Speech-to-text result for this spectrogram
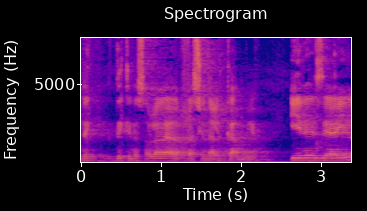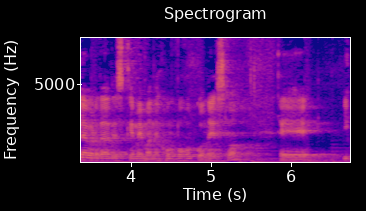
de, que nos hablaba de adaptación al cambio. Y desde ahí la verdad es que me manejo un poco con esto eh, y,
